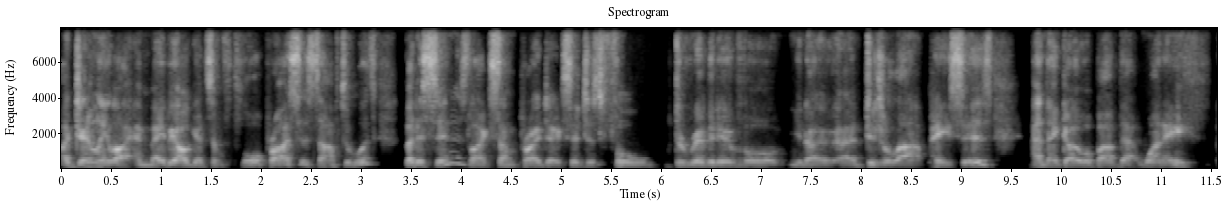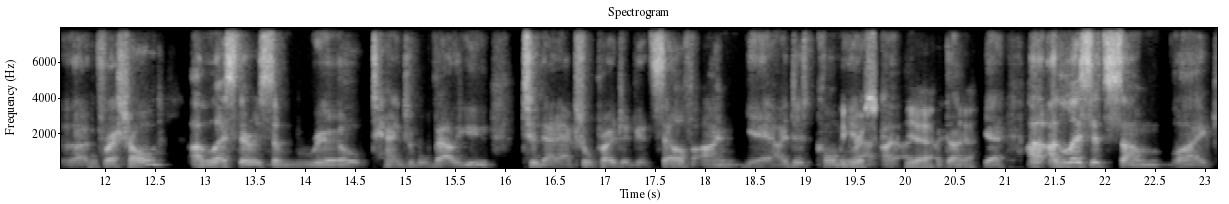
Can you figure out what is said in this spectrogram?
I generally like, and maybe I'll get some floor prices afterwards. But as soon as like some projects are just full derivative or you know uh, digital art pieces, and they go above that one eighth uh, threshold, unless there is some real tangible value to that actual project itself, I'm yeah, I just call me Risk. out. I, yeah, I, I don't. Yeah, yeah. unless it's some like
